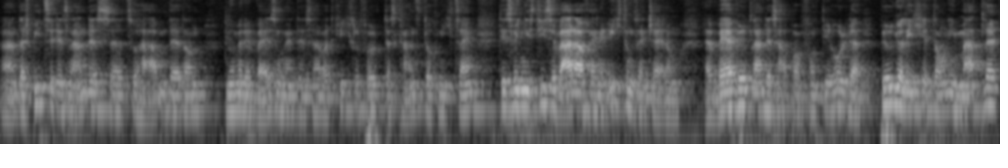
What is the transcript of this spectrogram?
an der Spitze des Landes zu haben, der dann nur mehr den Weisungen des Herbert Kickl folgt, das kann es doch nicht sein. Deswegen ist diese Wahl auch eine Richtungsentscheidung. Wer wird Landeshauptmann von Tirol? Der bürgerliche Toni Matle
